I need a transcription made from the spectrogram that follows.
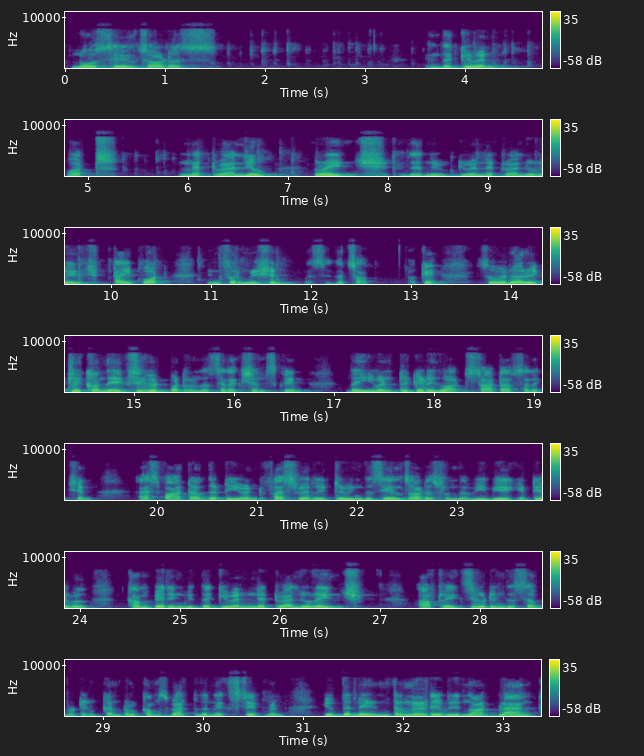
no sales orders in the given what net value range the given net value range type what information message that's all okay so whenever we click on the execute button on the selection screen the event triggered is what start of selection as part of that event first we are retrieving the sales orders from the VBAK table comparing with the given net value range after executing this subroutine, control comes back to the next statement. If the internal table is not blank,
